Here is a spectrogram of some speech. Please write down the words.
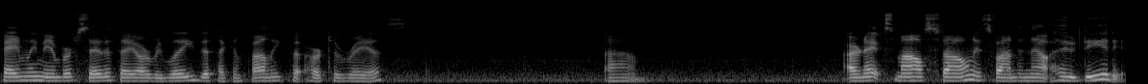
Family members say that they are relieved that they can finally put her to rest. Um, our next milestone is finding out who did it.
